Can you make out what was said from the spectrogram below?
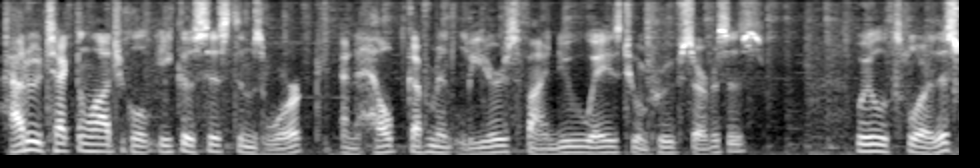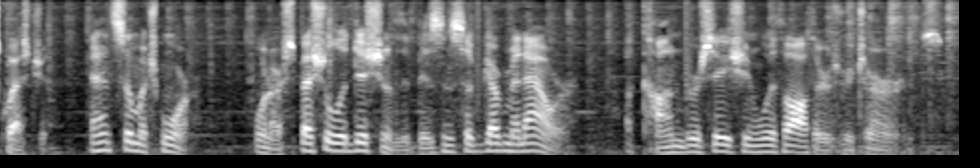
How do technological ecosystems work and help government leaders find new ways to improve services? We will explore this question and so much more when our special edition of the Business of Government Hour, a conversation with authors returns.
